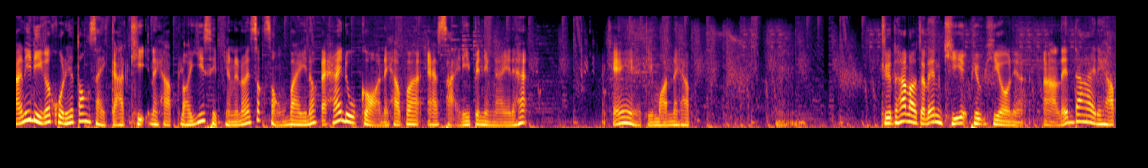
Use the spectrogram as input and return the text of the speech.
ทางที่ดีก็ควรที่จะต้องใส่การ์ดคินะครับ 120 อย่างน้อยๆสัก 2 ใบเนาะ แต่ให้ดูก่อนนะครับว่าแอดสายนี้เป็นยังไงนะฮะ โอเคตีมอนนะครับ คือถ้าเราจะเล่นคีเพียวๆเนี่ยอ่าเล่นได้นะครับ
